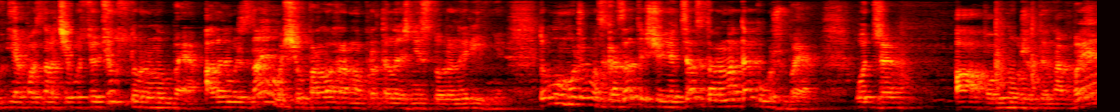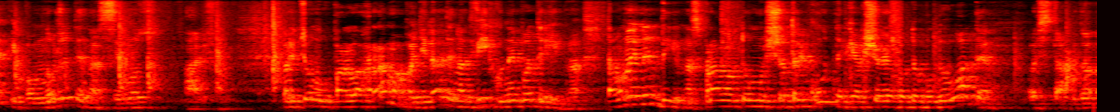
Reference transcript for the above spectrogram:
ну, я позначив ось оцю сторону Б, але ми знаємо, що паралограма протилежні сторони рівні. Тому можемо сказати, що ця сторона також Б. Отже, А помножити на Б і помножити на синус альфа. При цьому паралограма поділяти на двійку не потрібно. Та воно й не дивно. Справа в тому, що трикутник, якщо його добудувати, ось так, то,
